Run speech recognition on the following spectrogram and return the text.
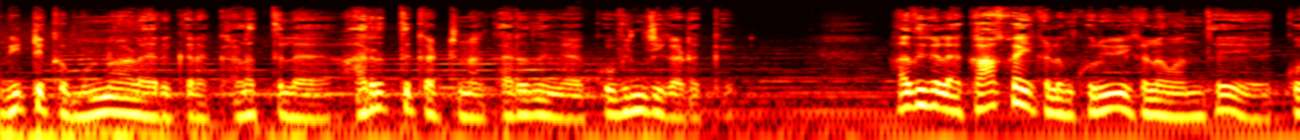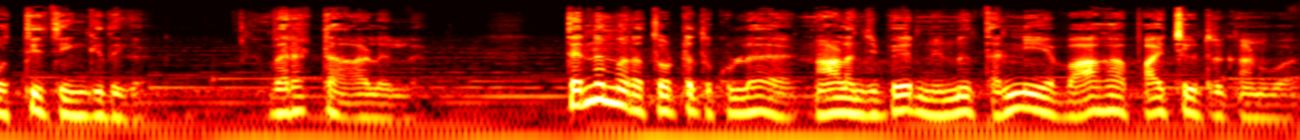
வீட்டுக்கு முன்னால இருக்கிற களத்துல அறுத்து கட்டின கருதுங்க குவிஞ்சு கிடக்கு. அதுகளை காக்காய்களும் குருவிகளும் வந்து கொத்தி திங்குதுக. விரட்ட ஆள் இல்லை. தென்னை மர தோட்டத்துக்குள்ள நாலஞ்சு பேர் நின்று தண்ணியை வாகா பாய்ச்சிக்கிட்டு இருக்கானுவ.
